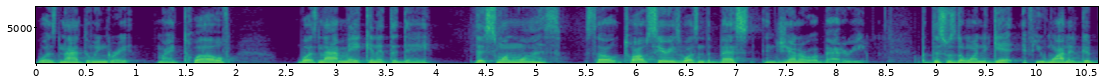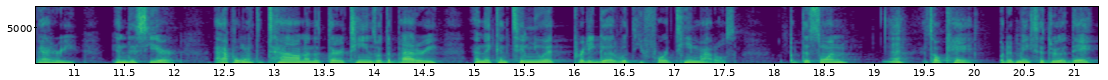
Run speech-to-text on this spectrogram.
was not doing great. My 12 was not making it the day. This one was. So 12 series wasn't the best in general battery, but this was the one to get if you wanted good battery in this year. Apple went to town on the 13s with the battery and they continue it pretty good with the 14 models. But this one, yeah, it's okay, but it makes it through the day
